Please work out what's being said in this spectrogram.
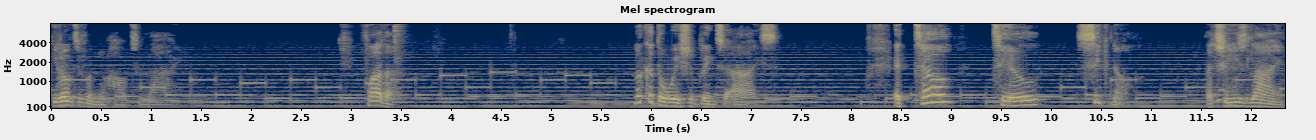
You don't even know how to lie. Father, look at the way she blinks her eyes. A telltale signal that she is lying.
